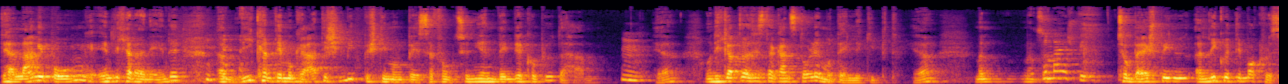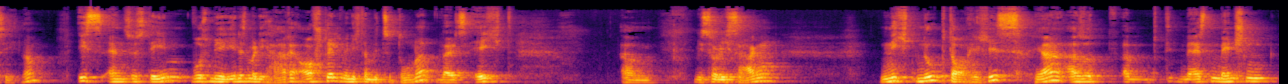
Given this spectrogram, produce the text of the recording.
der lange Bogen, endlich hat er ein Ende, äh, wie kann demokratische Mitbestimmung besser funktionieren, wenn wir Computer haben? Ja? Und ich glaube, dass es da ganz tolle Modelle gibt. Ja? Man, man, Zum Beispiel. zum Beispiel ein Liquid Democracy ne? ist ein System, wo es mir jedes Mal die Haare aufstellt, wenn ich damit zu tun habe, weil es echt, ähm, wie soll ich sagen, nicht noobtauchlich ist. Ja? Also ähm, die meisten Menschen,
